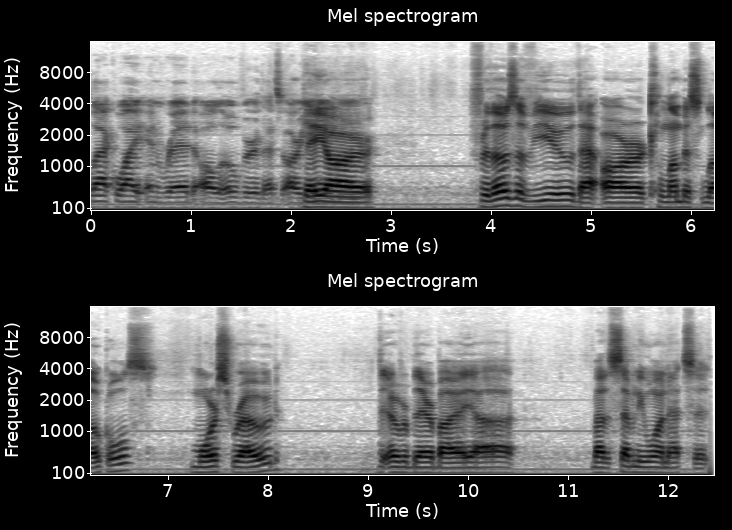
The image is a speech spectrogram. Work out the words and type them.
Black, White, and Red, all over. That's our. They are, for those of you that are Columbus locals, Morse Road, over there by uh, by the 71 exit.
